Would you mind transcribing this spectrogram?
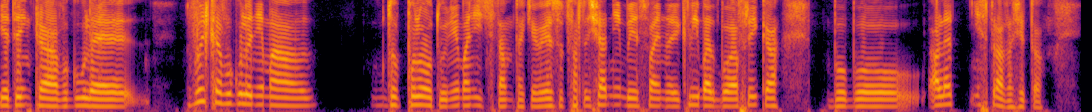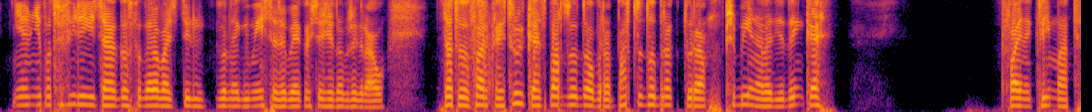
Jedynka w ogóle... Dwójka w ogóle nie ma do polotu, nie ma nic tam takiego. Jest otwarty świat, niby jest fajny klimat, bo Afryka, bo, bo... ale nie sprawdza się to. Nie, nie potrafili zagospodarować tyle wolnego miejsca, żeby jakoś to się dobrze grało. Za to Far Cry 3 jest bardzo dobra, bardzo dobra, która przebije nawet jedynkę. Fajny klimat,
